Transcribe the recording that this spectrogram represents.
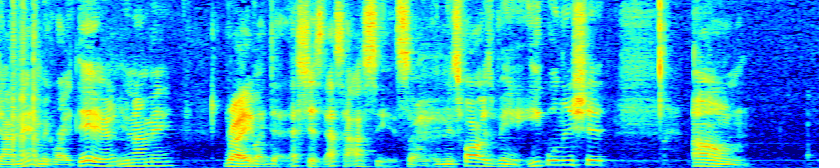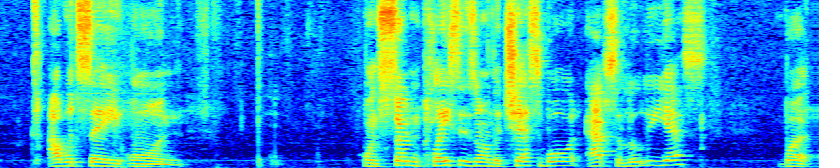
dynamic right there. You know what I mean? Right. But that's just that's how I see it. So, and as far as being equal and shit, um, I would say on on certain places on the chessboard, absolutely yes. But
